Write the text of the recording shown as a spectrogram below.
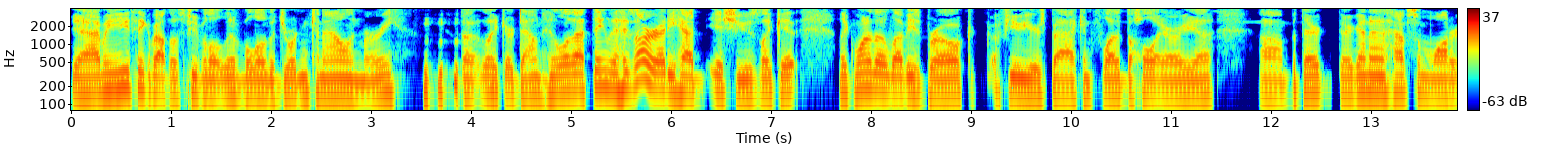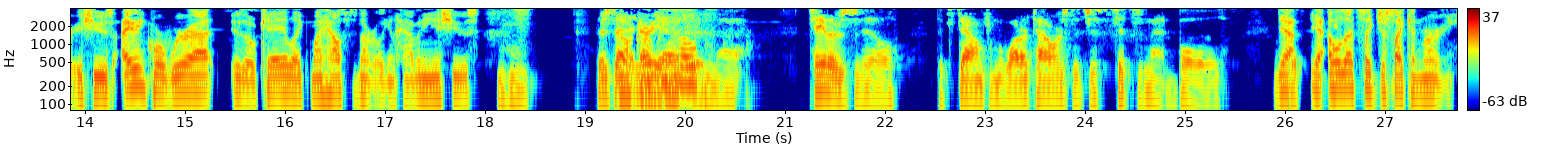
Yeah, I mean, you think about those people that live below the Jordan Canal in Murray, uh, like are downhill of that thing that has already had issues. Like it, like one of the levees broke a few years back and flooded the whole area. Um, but they're they're gonna have some water issues. I think where we're at is okay. Like my house is not really gonna have any issues. There's that Knock area in uh, Taylorsville that's down from the water towers that just sits in that bowl. Yeah, Yep. yeah. Well, that's like just like in Murray.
